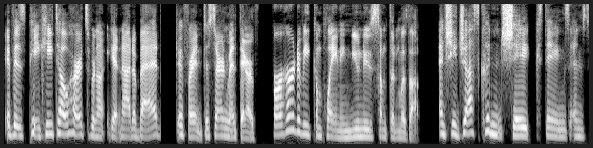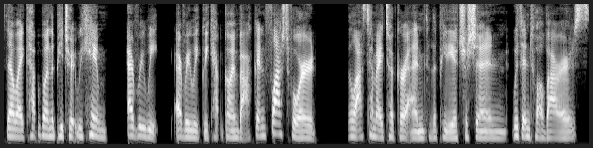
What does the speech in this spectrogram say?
if his pinky toe hurts, we're not getting out of bed, different discernment there for her to be complaining, you knew something was up. And she just couldn't shake things. And so I kept going to the pediatrician. We came every week. Every week we kept going back and flash forward. The last time I took her in to the pediatrician, within 12 hours,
